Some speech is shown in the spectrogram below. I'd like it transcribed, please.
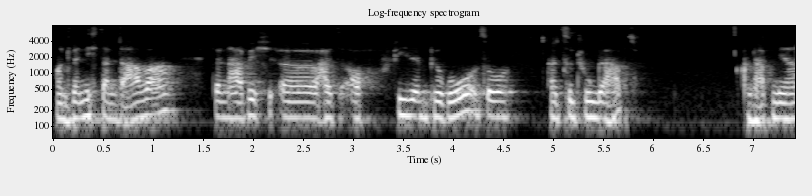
Und wenn ich dann da war, dann habe ich äh, halt auch viel im Büro und so halt zu tun gehabt und habe mir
